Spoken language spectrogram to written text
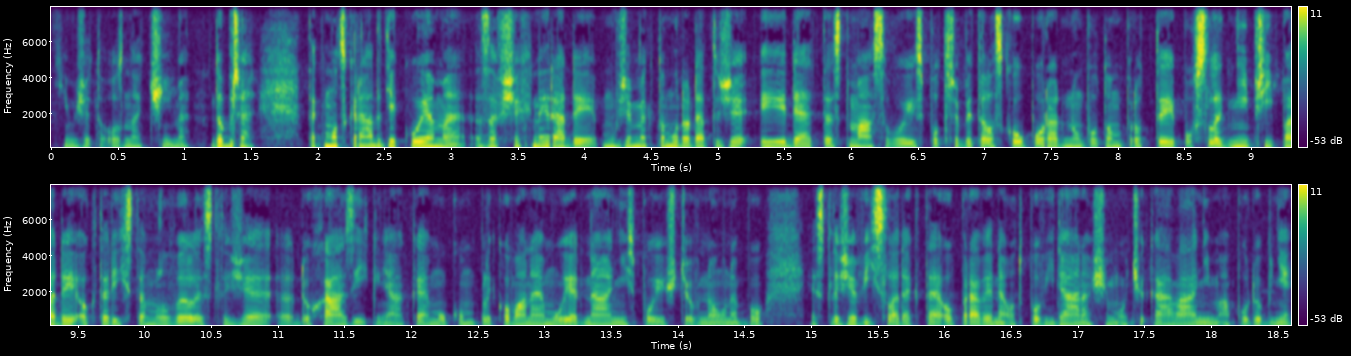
tím, že to označíme. Dobře, tak moc krát děkujeme za všechny rady. Můžeme k tomu dodat, že i D-test má svoji spotřebitelskou poradnu potom pro ty poslední případy, o kterých jste mluvil, jestliže dochází k nějakému komplikovanému jednání s pojišťovnou nebo jestliže výsledek té opravy neodpovídá našim očekáváním a podobně.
